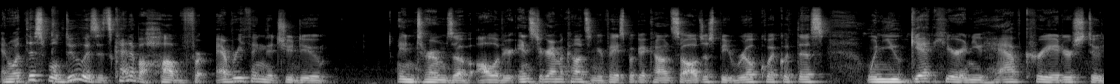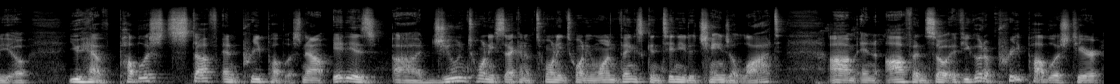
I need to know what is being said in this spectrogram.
And what this will do is it's kind of a hub for everything that you do in terms of all of your Instagram accounts and your Facebook accounts. So I'll just be real quick with this. When you get here and you have Creator Studio, you have published stuff and pre-published. Now it is uh, June 22nd of 2021. Things continue to change a lot. Um, and often, so if you go to pre-published here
